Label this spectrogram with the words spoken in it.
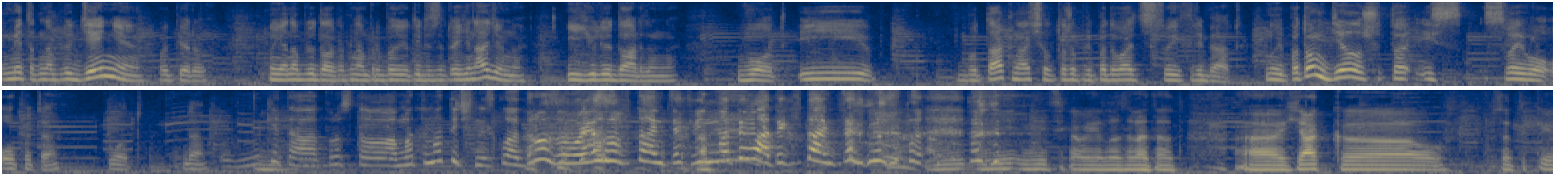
метод наблюдения, во-первых. Ну, я наблюдал, как нам преподает Елизавета Геннадьевна и Юлия Дардовна. Вот. И вот так начал тоже преподавать своих ребят. Ну и потом делал что-то из своего опыта. Вот, да. Микита просто математичний склад розуму його в танцях. Він математик в танцях просто. А мені, мені, мені цікаво, Єлизавета, от, е, як е, все-таки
